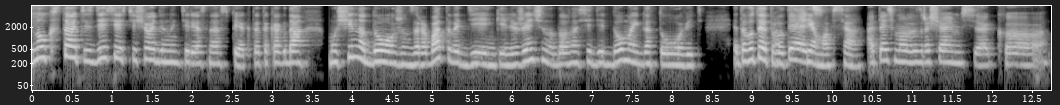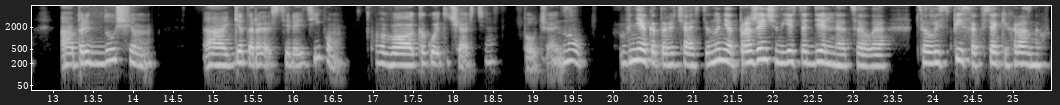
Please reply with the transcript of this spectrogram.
Но, кстати, здесь есть еще один интересный аспект. Это когда мужчина должен зарабатывать деньги, или женщина должна сидеть дома и готовить. Это вот эта вот Опять, схема вся. опять мы возвращаемся к а, предыдущим а, гетеростереотипам в какой-то части, получается. Ну, в некоторой части. Ну нет, про женщин есть отдельная целая, целый список всяких разных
